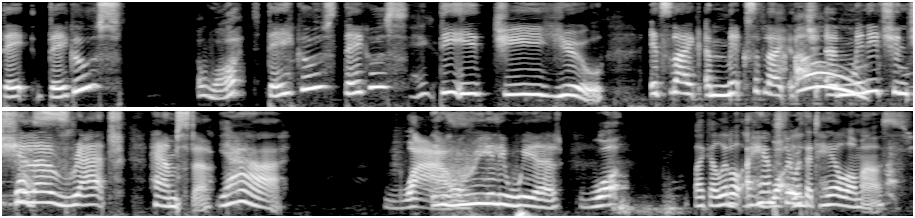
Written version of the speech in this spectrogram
de- degus. A what? Degus, Degus, D E G U. It's like a mix of like a, ch- a Oh, mini chinchilla yes. rat hamster. Yeah. Wow. Really weird. What? Like a little a hamster What- with a tail almost.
